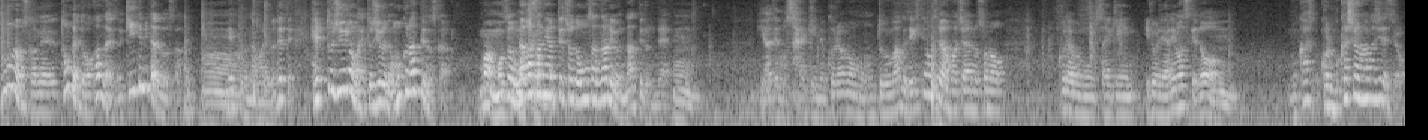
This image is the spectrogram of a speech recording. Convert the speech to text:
どうなんですかね。取んないと分かんないですね。聞いてみたらどうですか？うん。ネックの鉛もだってヘッド重量もヘッド重量で重くなってるんですからまあもその長さによっもてちょうど重さになるようになってるんで。うん。いやでも最近のクラブも本当うまくできてますよ。アマチュアのそのクラブも最近いろいろやりますけど、うん。昔これ昔の話ですよ。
